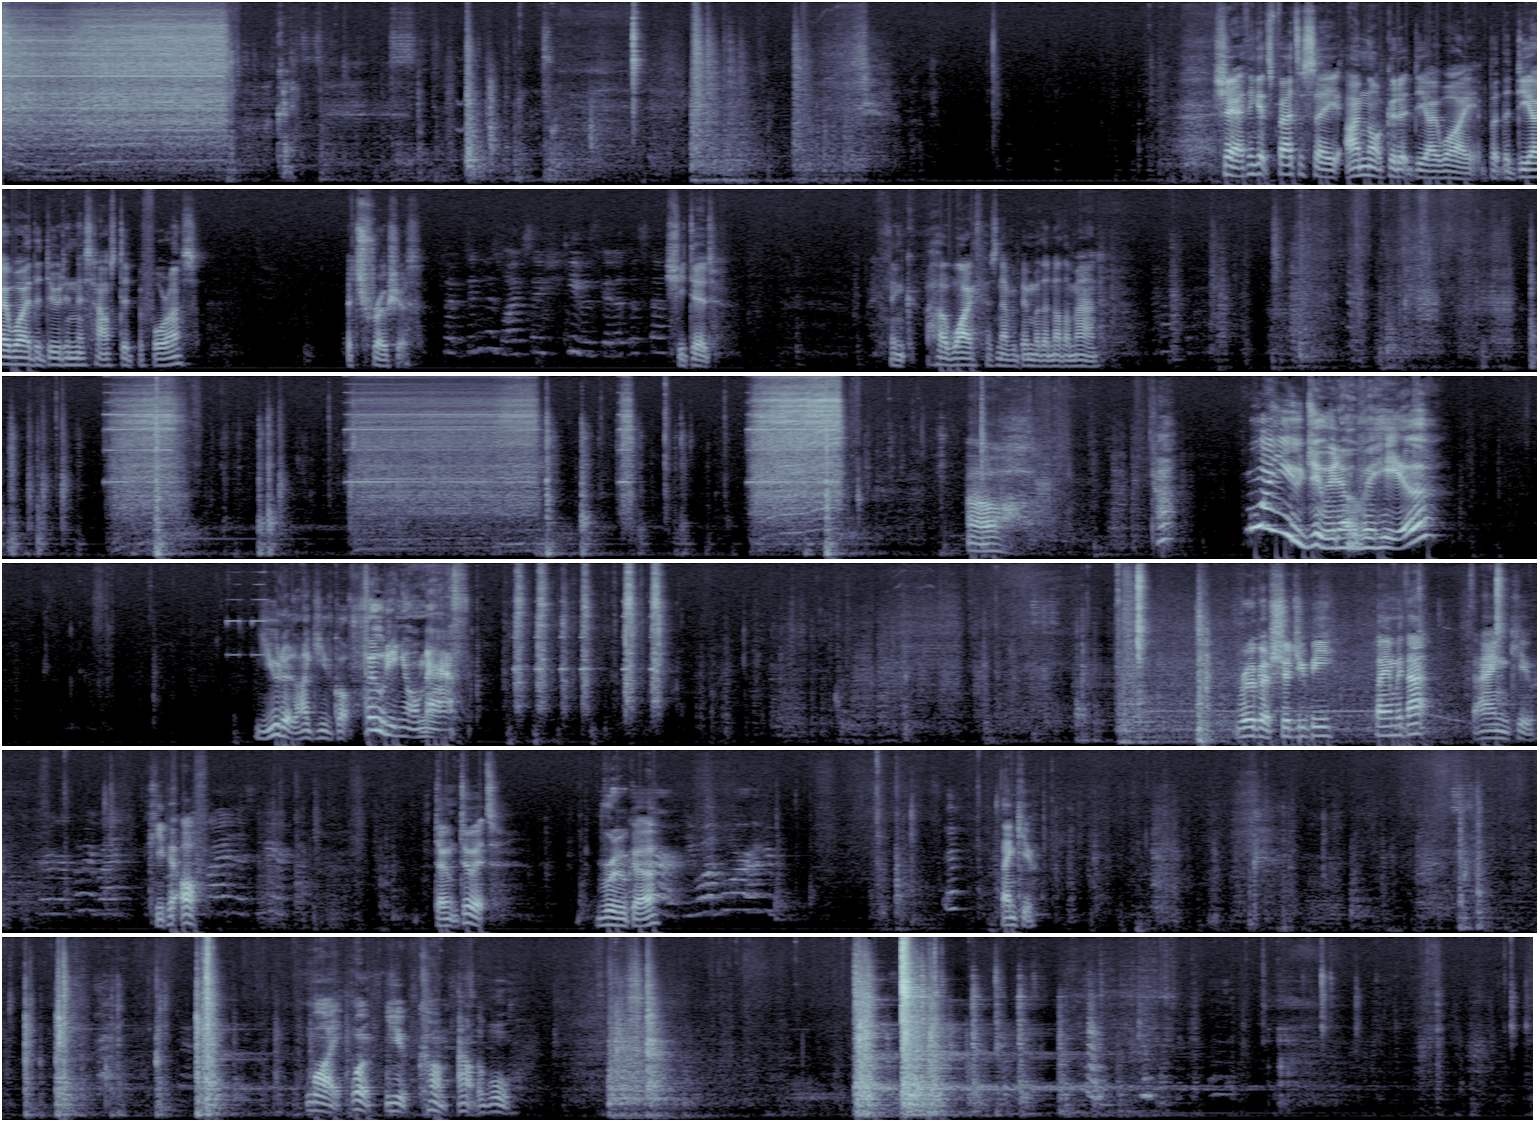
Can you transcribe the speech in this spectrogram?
Okay. Shay, I think it's fair to say I'm not good at DIY, but the DIY the dude in this house did before us, atrocious. But didn't his wife say he was good at this stuff? She did. I think her wife has never been with another man. Oh. What are you doing over here? You look like you've got food in your mouth. Ruger, should you be playing with that? Thank you. Burger, come here, bud. Keep it off. Try this. Come here. Don't do it. Ruger. Burger, You want more of your Thank you. Why won't you come out the wall?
